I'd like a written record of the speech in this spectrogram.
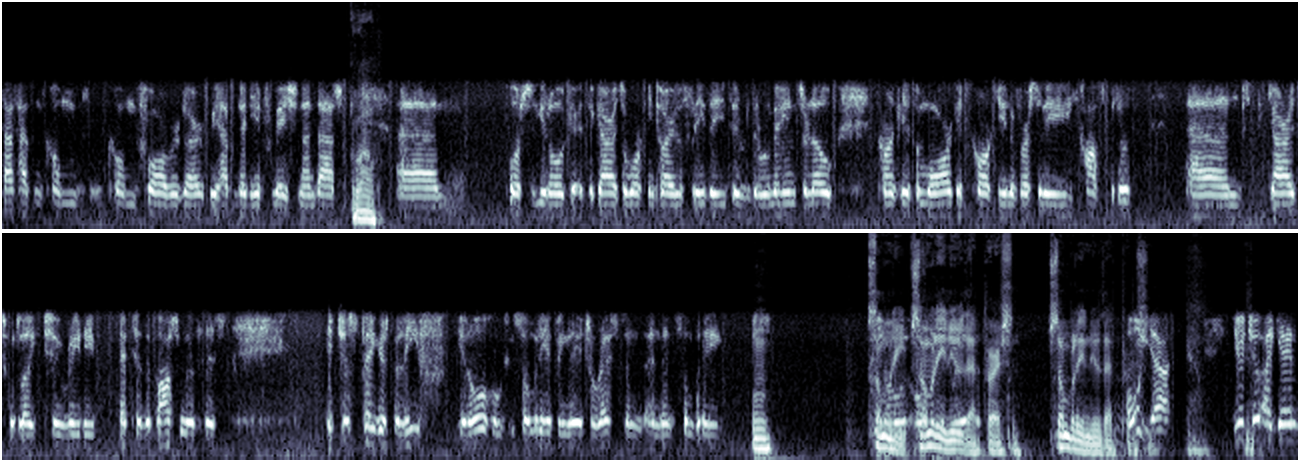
that hasn't come come forward, or we haven't any information on that. Wow. Um, but you know the guards are working tirelessly. The, the, the remains are now currently at the morgue at Cork University Hospital, and guards would like to really get to the bottom of this. It just beggars belief, you know. Somebody had been laid to rest, and, and then somebody. Mm. Somebody, you know, somebody knew that person. Somebody knew that person. Oh yeah. yeah. You do, again.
